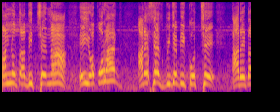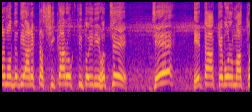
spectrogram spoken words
মান্যতা দিচ্ছে না। এই অপরাধ আরএসএস, বিজেপি করছে। আর এটার মধ্যে দিয়ে আরেকটা স্বীকারোক্তি তৈরি হচ্ছে যে এটা কেবলমাত্র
